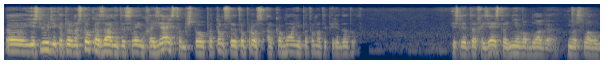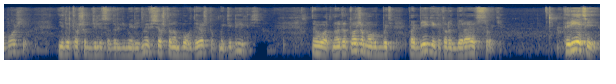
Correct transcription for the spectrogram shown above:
э, есть люди, которые настолько заняты своим хозяйством, что потом стоит вопрос, а кому они потом это передадут? Если это хозяйство не во благо, не во славу Божью, не для того, чтобы делиться с другими людьми, все, что нам Бог дает, чтобы мы делились. Вот. Но это тоже могут быть побеги, которые отбирают соки. Третий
